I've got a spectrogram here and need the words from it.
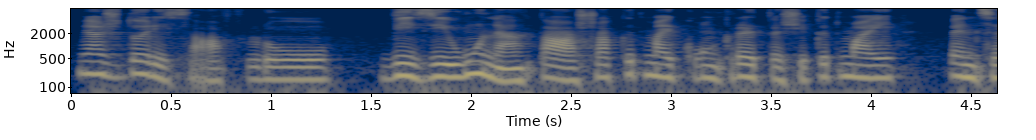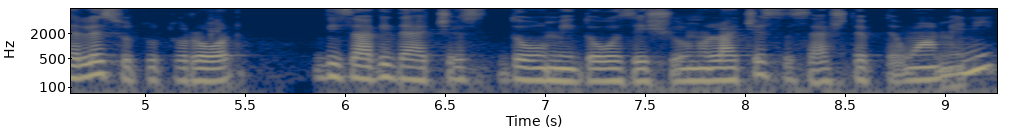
mi-aș dori să aflu viziunea ta, așa, cât mai concretă și cât mai pe înțelesul tuturor vis-a-vis de acest 2021, la ce să se aștepte oamenii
